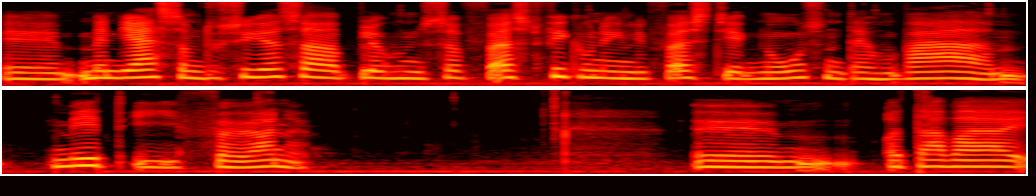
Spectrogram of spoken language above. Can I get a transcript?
Øh, men ja, som du siger, så blev hun så først, fik hun egentlig først diagnosen, da hun var øh, midt i 40'erne. Øh, og der var,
